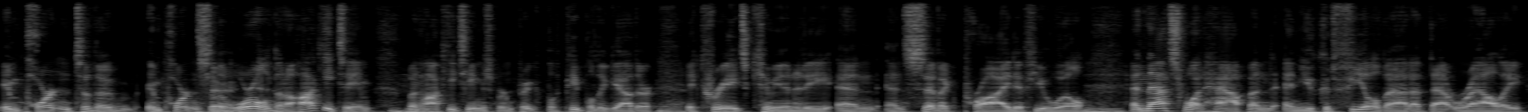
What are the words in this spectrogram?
important to the importance of the world than a hockey team. But mm-hmm. hockey teams bring people people together. It creates community and, and civic pride, if you will. And that's what happened. And you could feel that at that rally.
